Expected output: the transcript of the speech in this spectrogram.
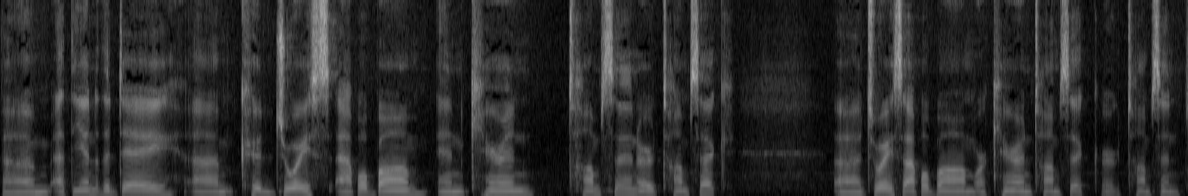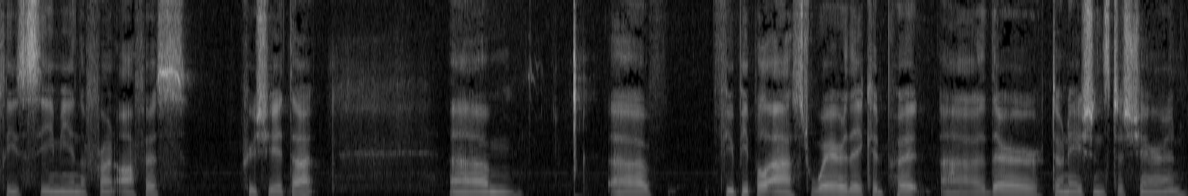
Um, at the end of the day, um, could Joyce Applebaum and Karen Thompson or Tomsek, uh, Joyce Applebaum or Karen Tomsek or Thompson, please see me in the front office appreciate that. Um, a few people asked where they could put uh, their donations to Sharon.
